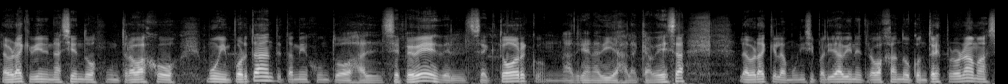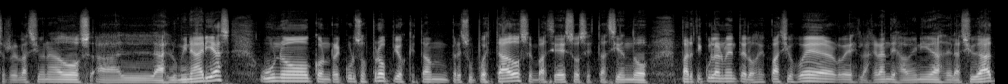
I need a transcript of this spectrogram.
la verdad que vienen haciendo un trabajo muy importante, también junto al CPB del sector, con Adriana Díaz a la cabeza. La verdad que la municipalidad viene trabajando con tres programas relacionados a las luminarias, uno con recursos propios que están presupuestados, en base a eso se está haciendo particularmente los espacios verdes, las grandes avenidas de la ciudad,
